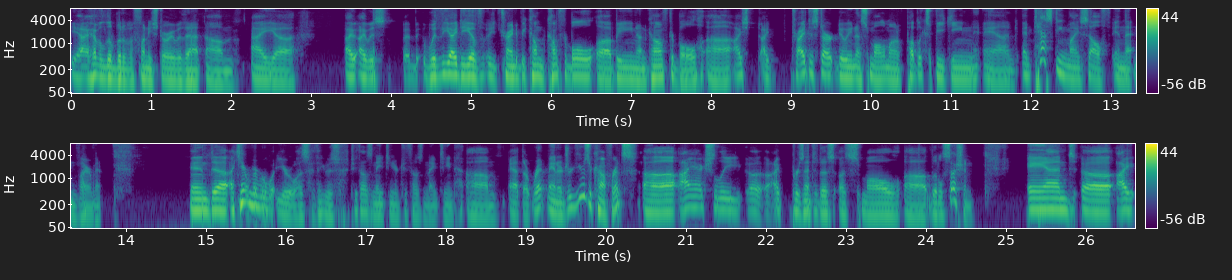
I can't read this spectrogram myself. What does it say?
Yeah, I have a little bit of a funny story with that. Um, I, uh, I, I, was with the idea of trying to become comfortable uh, being uncomfortable. Uh, I, I tried to start doing a small amount of public speaking and and testing myself in that environment. And uh, I can't remember what year it was. I think it was 2018 or 2019. Um, at the Rent Manager User Conference, uh, I actually uh, I presented a, a small uh, little session, and uh, I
